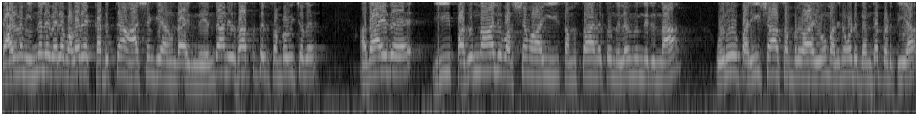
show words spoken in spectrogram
കാരണം ഇന്നലെ വരെ വളരെ കടുത്ത ആശങ്കയാണ് ഉണ്ടായിരുന്നത്. എന്താണ് യഥാർത്ഥത്തിൽ സംഭവിച്ചത്? അതായത് ഈ പതിനാല് വർഷമായി ഈ സംസ്ഥാനത്ത് നിലനിന്നിരുന്ന ഒരു പരീക്ഷാ സമ്പ്രദായവും അതിനോട് ബന്ധപ്പെടുത്തിയ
